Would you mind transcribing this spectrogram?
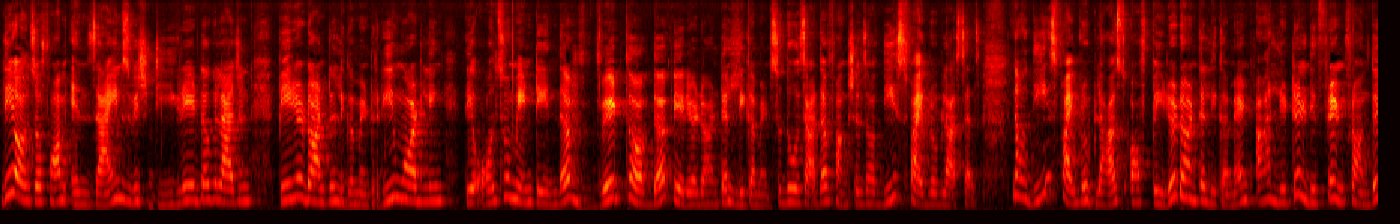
They also form enzymes which degrade the collagen, periodontal ligament remodeling. They also maintain the width of the periodontal ligament. So, those are the functions of these fibroblast cells. Now, these fibroblasts of periodontal ligament are little different from the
